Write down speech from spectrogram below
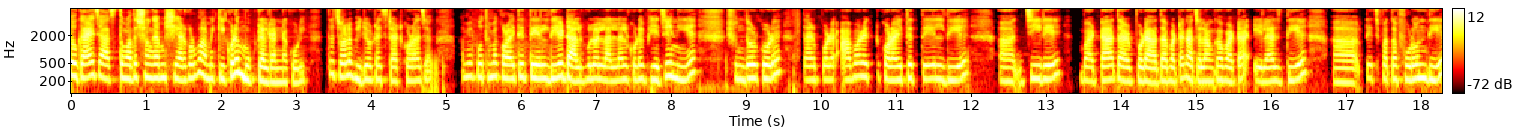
তো গাইজ আজ তোমাদের সঙ্গে আমি শেয়ার করব আমি কি করে মুগ ডাল রান্না করি। তো চলো ভিডিওটা স্টার্ট করা যাক। আমি প্রথমে কড়াইতে তেল দিয়ে ডালগুলো লাল লাল করে ভেজে নিয়ে সুন্দর করে তারপরে আবার একটু কড়াইতে তেল দিয়ে জিরে বাটা, তারপরে আদা বাটা, কাঁচা লঙ্কা বাটা, এলাচ দিয়ে তেজপাতা ফোড়ন দিয়ে,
